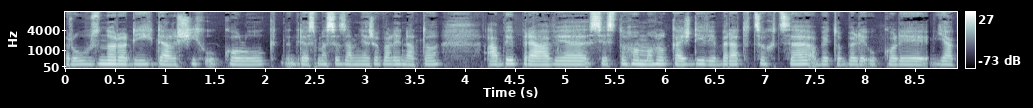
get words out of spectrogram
různorodých dalších úkolů, kde jsme se zaměřovali na to, aby právě si z toho mohl každý vybrat, co chce, aby to byly úkoly jak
